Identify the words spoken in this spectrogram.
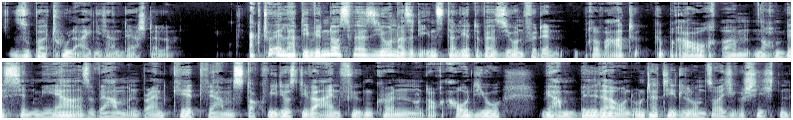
super Tool eigentlich an der Stelle. Aktuell hat die Windows-Version, also die installierte Version für den Privatgebrauch, ähm, noch ein bisschen mehr. Also wir haben ein Brandkit, wir haben Stockvideos, die wir einfügen können und auch Audio. Wir haben Bilder und Untertitel und solche Geschichten.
